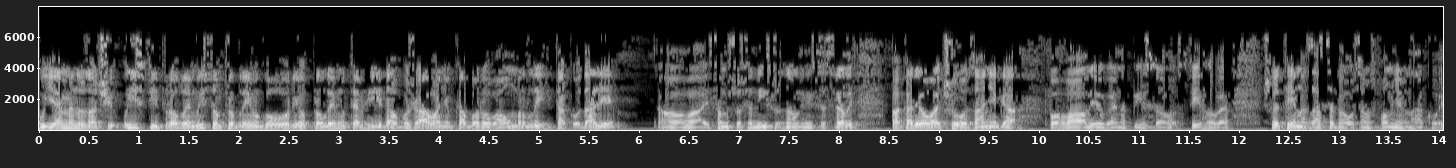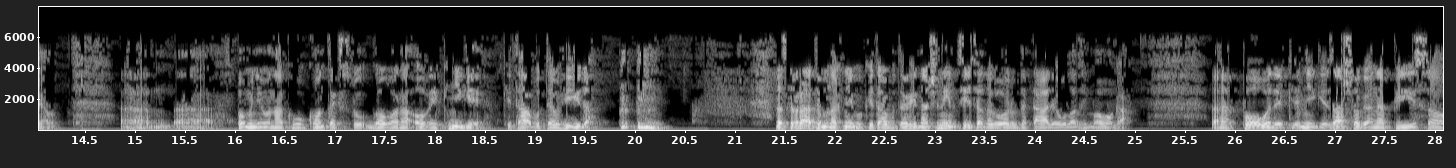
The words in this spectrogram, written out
u Jemenu, znači u isti problem, u istom problemu govorio problemu tevhida, obožavanju kaborova, umrlih i tako dalje, ovaj, samo što se nisu znali, nisu sreli, pa kad je ovaj čuo za njega, pohvalio ga je napisao stihove, što je tema za sebe, ovo samo spominjem onako, jel, spominjemo onako u kontekstu govora ove knjige Kitabu Teuhida. da se vratimo na knjigu Kitabu Teuhida, znači nijem cilj sad da govorim detalje, ulazim ovoga povode knjige, zašto ga je napisao,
